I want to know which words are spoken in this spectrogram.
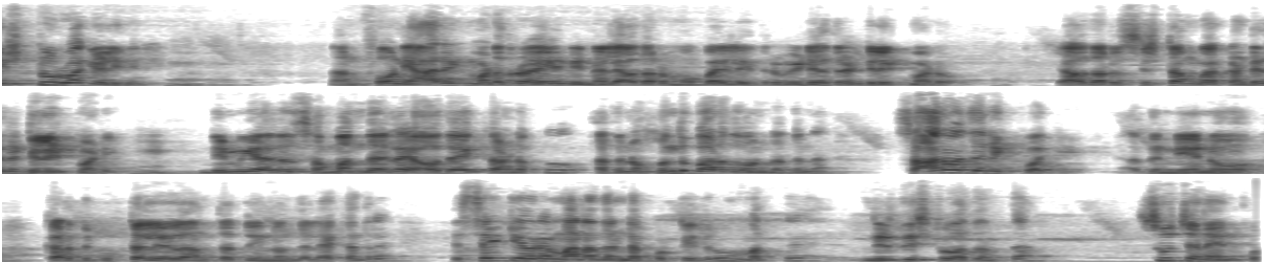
ನಿಷ್ಠೂರವಾಗಿ ಹೇಳಿದ್ದೀನಿ. ನಾನು ಫೋನ್ ಯಾರಿಗೆ ಮಾಡಿದ್ರು ಏ ನಿನ್ನಲ್ಲಿ ಯಾವ್ದಾದ್ರು ಮೊಬೈಲ್ ಇದ್ರೆ ವಿಡಿಯೋ ಇದ್ರೆ ಡಿಲೀಟ್ ಮಾಡು. ಯಾವ್ದಾದ್ರು ಸಿಸ್ಟಮ್ಗೆ ಹಾಕೊಂಡಿದ್ರೆ ಡಿಲೀಟ್ ಮಾಡಿ. ನಿಮಗೆ ಅದು ಸಂಬಂಧ ಇಲ್ಲ ಯಾವುದೇ ಕಾರಣಕ್ಕೂ ಅದನ್ನು ಹೊಂದಬಾರ್ದು ಅನ್ನೋದನ್ನ ಸಾರ್ವಜನಿಕವಾಗಿ ಅದನ್ನೇನು ಕರೆದು ಗುಟ್ಟಲ್ಲಿ ಹೇಳೋಂಥದ್ದು ಇನ್ನೊಂದಲ್ಲ. ಯಾಕಂದ್ರೆ ಎಸ್ ಐ ಟಿ ಅವರೇ ಮಾನದಂಡ ಕೊಟ್ಟಿದ್ರು ಮತ್ತೆ ನಿರ್ದಿಷ್ಟವಾದಂಥ ಸೂಚನೆಯನ್ನು ಕೊಟ್ಟಿದ್ರು.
